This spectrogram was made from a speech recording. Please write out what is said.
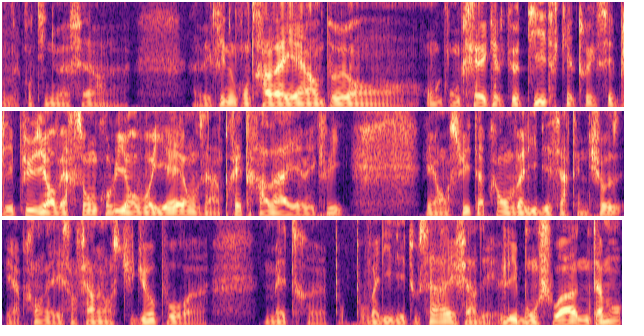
On a continué à faire euh, avec lui. Donc, on travaillait un peu en. On, créait quelques titres, quelques trucs. C'est plusieurs versions qu'on lui envoyait. On faisait un pré-travail avec lui. Et ensuite, après, on validait certaines choses. Et après, on allait s'enfermer en studio pour. euh, mettre euh, pour, pour valider tout ça et faire des, les bons choix, notamment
